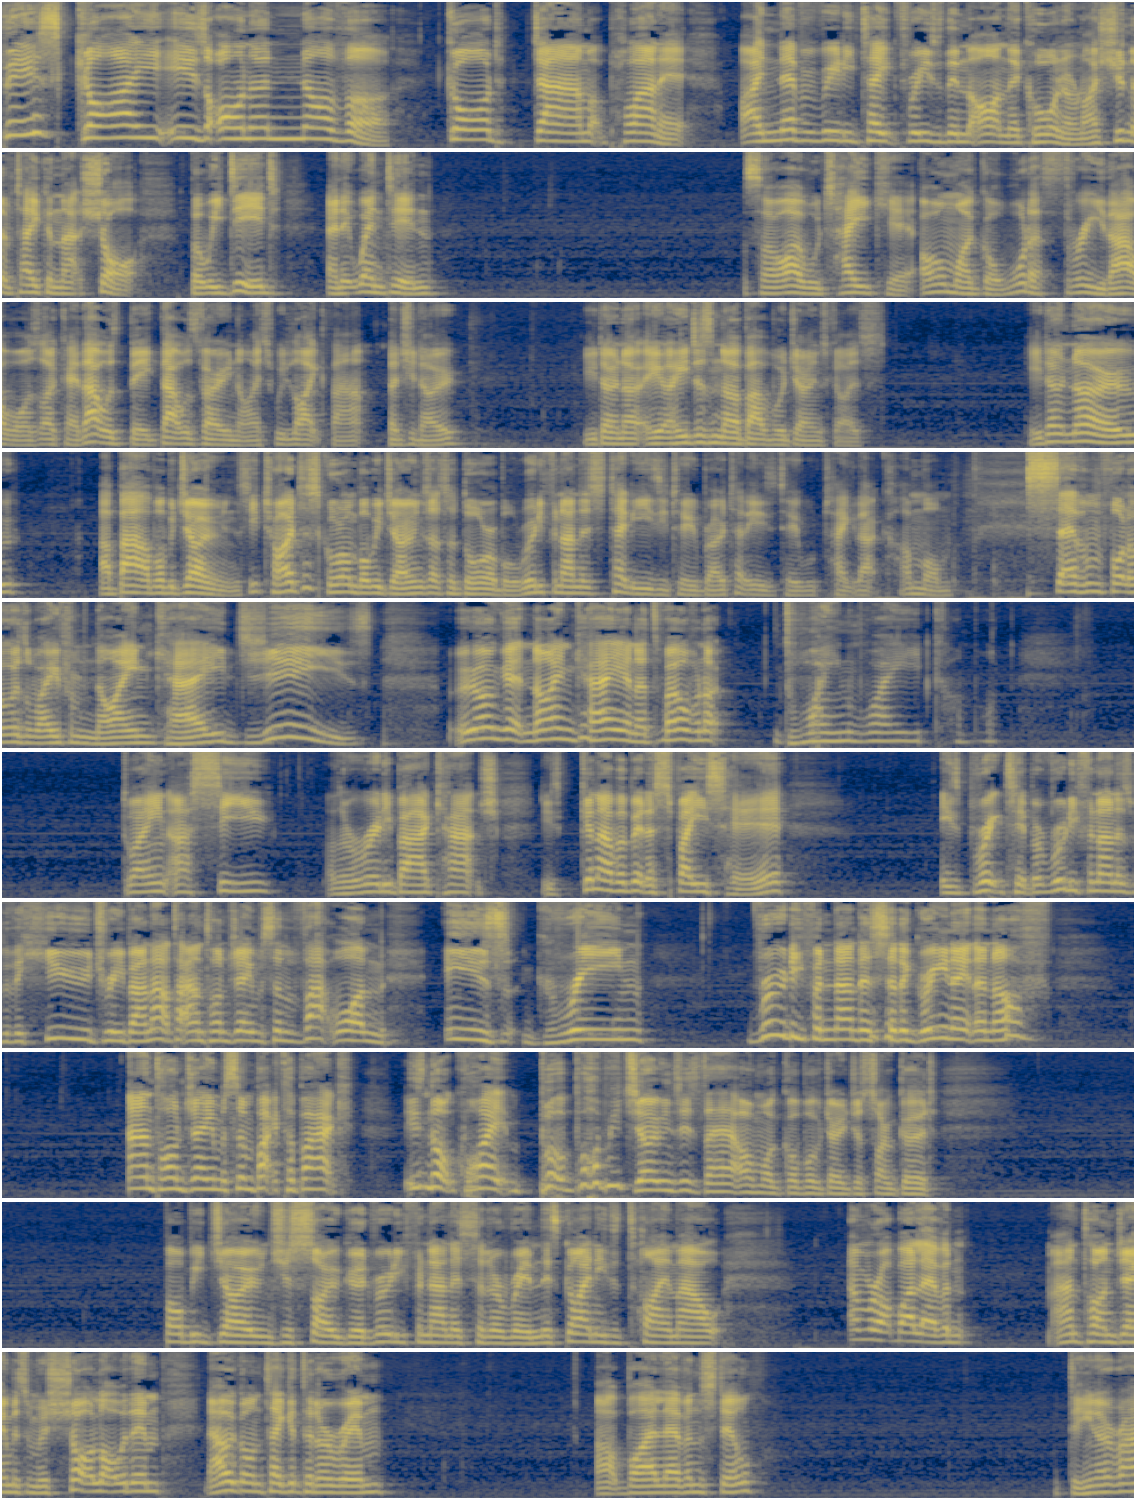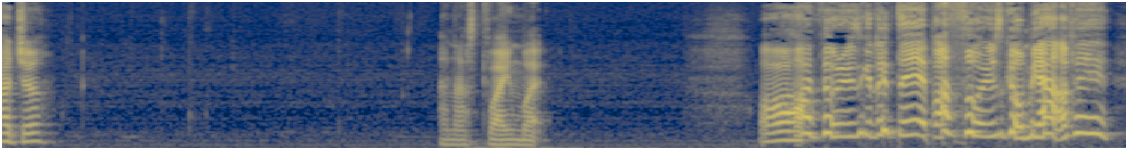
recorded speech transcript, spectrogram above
This guy is on another goddamn planet. I never really take threes with him that aren't in the corner, and I shouldn't have taken that shot, but we did, and it went in. So I will take it. Oh my god, what a three that was. Okay, that was big. That was very nice. We like that. But you know, you don't know. He, he doesn't know about Bobby Jones, guys. He don't know about Bobby Jones. He tried to score on Bobby Jones. That's adorable. Rudy Fernandez, take the easy two, bro. Take the easy two. We'll take that. Come on. Seven followers away from 9k. Jeez. We're going to get 9k and a 12 and a... Dwyane Wade, come on. Dwayne, I see you. That's a really bad catch. He's going to have a bit of space here. He's bricked it, but Rudy Fernandez with a huge rebound out to Antawn Jamison. That one is green. Rudy Fernandez said a green ain't enough. Antawn Jamison back to back. He's not quite, but Bobby Jones is there. Oh my god, Bobby Jones is so good. Bobby Jones, you're so good. Rudy Fernandez to the rim. This guy needs a timeout. And we're up by 11. Antawn Jamison was shot a lot with him. Now we're going to take it to the rim. Up by 11 still. Dino Radja. And that's Dwyane Wade. Oh, I thought he was going to dip. I thought he was going to be out of here.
